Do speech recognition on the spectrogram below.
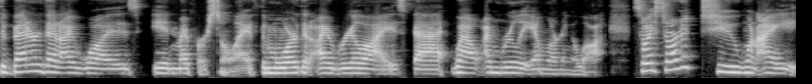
the better that I was in my personal life, the more that I realized that, wow, I'm really am learning a lot. So I started to, when I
